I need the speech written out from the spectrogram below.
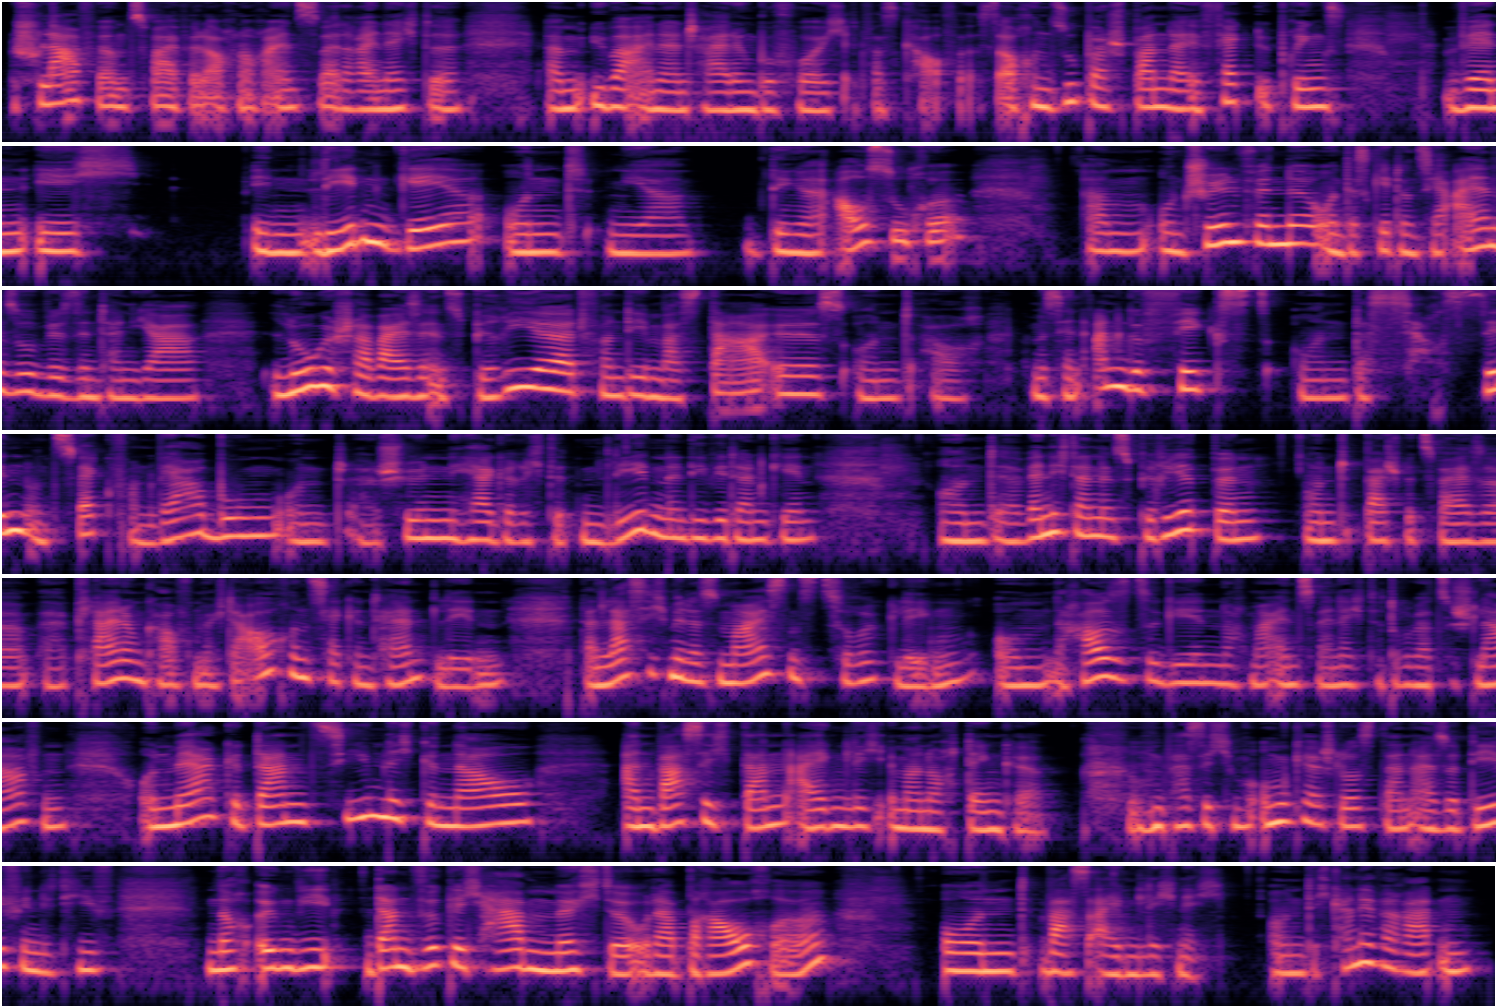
schlafe im Zweifel auch noch eins, zwei, drei Nächte ähm, über eine Entscheidung, bevor ich etwas kaufe. Ist auch ein super spannender Effekt übrigens, wenn ich in Läden gehe und mir Dinge aussuche ähm, und schön finde. Und das geht uns ja allen so. Wir sind dann ja logischerweise inspiriert von dem, was da ist und auch ein bisschen angefixt. Und das ist ja auch Sinn und Zweck von Werbung und äh, schön hergerichteten Läden, in die wir dann gehen. Und äh, wenn ich dann inspiriert bin und beispielsweise äh, Kleidung kaufen möchte, auch in Secondhand-Läden, dann lasse ich mir das meistens zurücklegen, um nach Hause zu gehen, nochmal ein, zwei Nächte drüber zu schlafen und merke dann ziemlich genau, an was ich dann eigentlich immer noch denke und was ich im Umkehrschluss dann also definitiv noch irgendwie dann wirklich haben möchte oder brauche und was eigentlich nicht. Und ich kann dir verraten,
